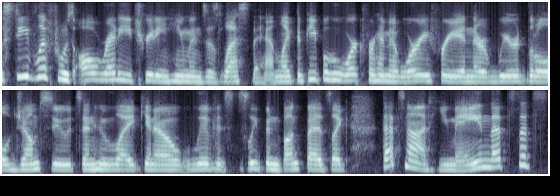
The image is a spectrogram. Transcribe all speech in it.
Steve Lift was already treating humans as less than. Like the people who work for him at Worry Free in their weird little jumpsuits and who like, you know, live sleep in bunk beds, like that's not humane. That's that's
